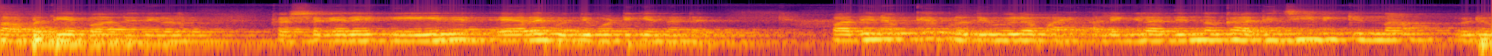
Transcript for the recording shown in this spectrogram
സാമ്പത്തിക ബാധ്യതകളും കർഷകരെ ഏറെ ഏറെ ബുദ്ധിമുട്ടിക്കുന്നുണ്ട്. അപ്പം അതിനൊക്കെ പ്രതികൂലമായി അല്ലെങ്കിൽ അതിൽ നിന്നൊക്കെ അതിജീവിക്കുന്ന ഒരു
